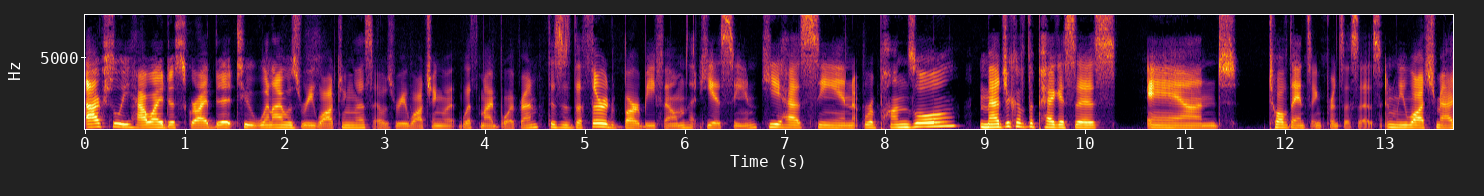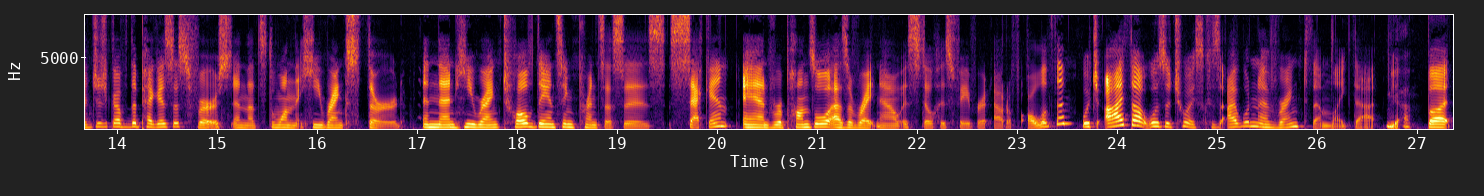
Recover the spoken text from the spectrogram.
actually how I described it to when I was rewatching this. I was rewatching it with my boyfriend. This is the third Barbie film that he has seen. He has seen Rapunzel, Magic of the Pegasus, and 12 Dancing Princesses. And we watched Magic of the Pegasus first, and that's the one that he ranks third. And then he ranked 12 Dancing Princesses second, and Rapunzel, as of right now, is still his favorite out of all of them, which I thought was a choice because I wouldn't have ranked them like that. Yeah. But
